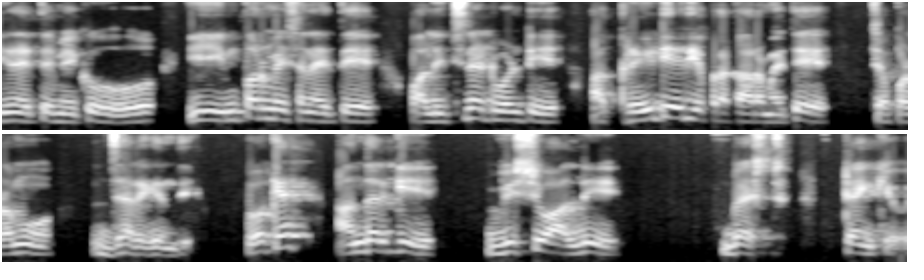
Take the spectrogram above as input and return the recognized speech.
నేనైతే మీకు ఈ ఇన్ఫర్మేషన్ అయితే వాళ్ళు ఇచ్చినటువంటి ఆ క్రైటీరియా ప్రకారం అయితే చెప్పడము జరిగింది. ఓకే అందరికీ wish you all the best. Thank you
